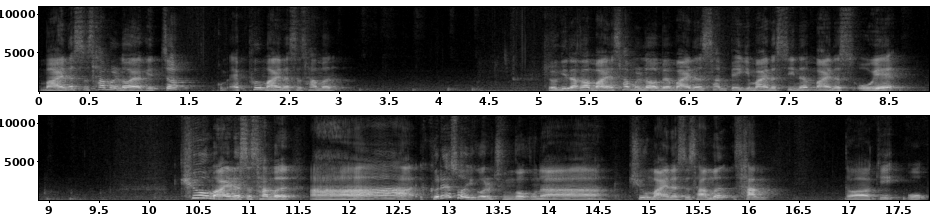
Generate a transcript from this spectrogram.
마이너스 3을 넣어야겠죠? 그럼 f 마이너스 3은 여기다가 마이너스 3을 넣으면 마이너스 3 빼기 마이너스 2는 마이너스 5에 q 마이너스 3은 아 그래서 이걸 준 거구나 q 마이너스 3은 3 더하기 5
